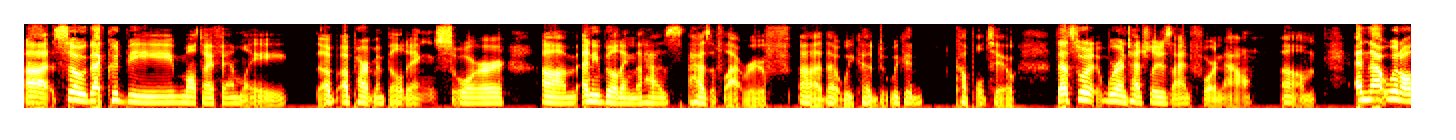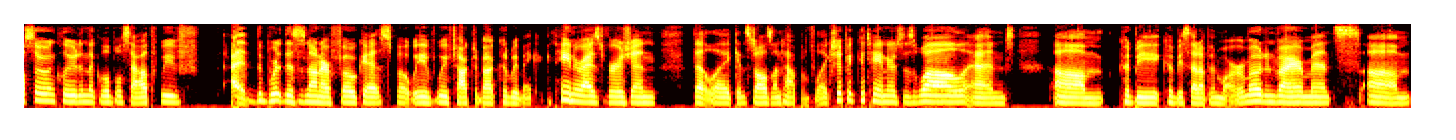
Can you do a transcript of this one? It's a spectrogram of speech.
Uh, so that could be multifamily apartment buildings or um, any building that has has a flat roof uh, that we could we could couple to. That's what we're intentionally designed for now. Um, and that would also include in the global south. We've I, this is not our focus, but we've we've talked about could we make a containerized version that like installs on top of like shipping containers as well, and um, could be could be set up in more remote environments. Um,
